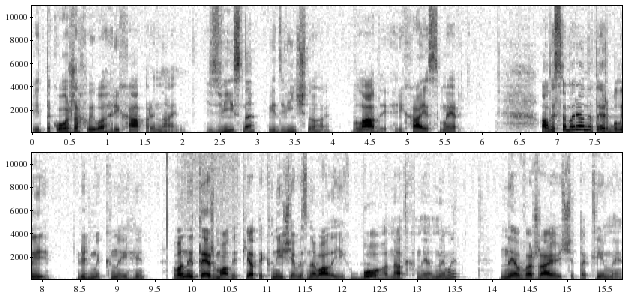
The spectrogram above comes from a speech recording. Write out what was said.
від такого жахливого гріха, принаймні, і, звісно, від вічного влади, гріха і смерті. Але самаряни теж були людьми книги. Вони теж мали п'ятикнижжя, визнавали їх богонатхненними, не вважаючи такими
